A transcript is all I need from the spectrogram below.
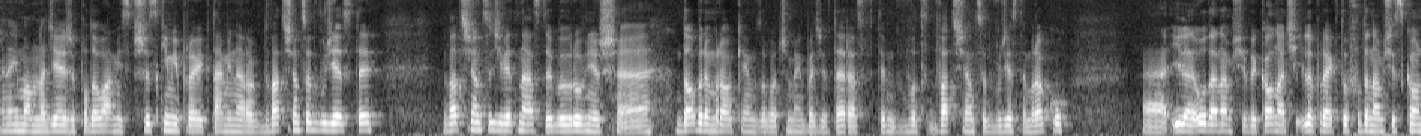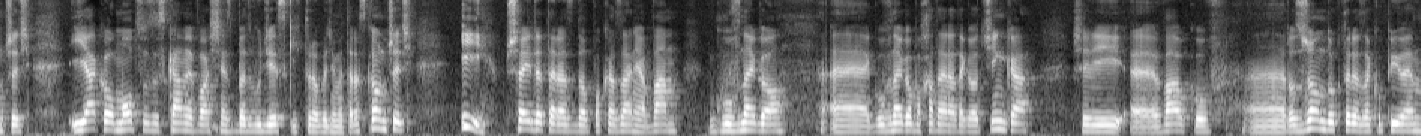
No i mam nadzieję, że podołamy z wszystkimi projektami na rok 2020. 2019 był również e, dobrym rokiem. Zobaczymy, jak będzie teraz w tym dwu- 2020 roku. E, ile uda nam się wykonać, ile projektów uda nam się skończyć i jaką moc uzyskamy właśnie z B20, którą będziemy teraz kończyć. I przejdę teraz do pokazania Wam głównego, e, głównego bohatera tego odcinka, czyli e, wałków e, rozrządu, które zakupiłem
